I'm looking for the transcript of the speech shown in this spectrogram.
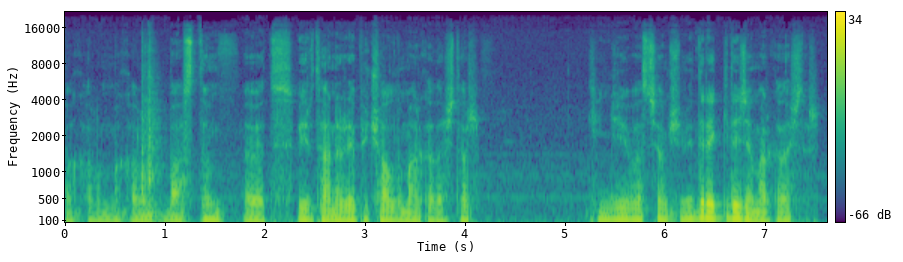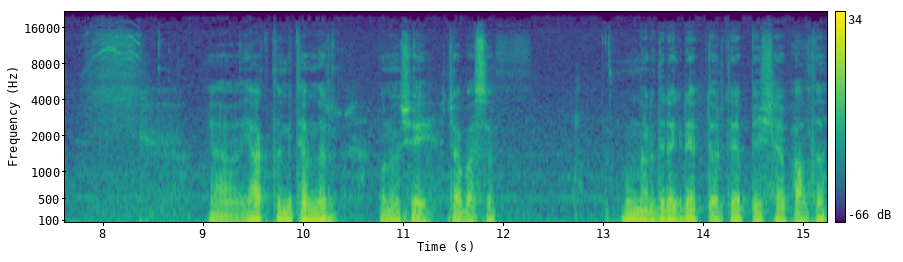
Bakalım bakalım. Bastım. Evet. Bir tane rap 3 aldım arkadaşlar. İkinciyi basacağım şimdi. Direkt gideceğim arkadaşlar. Ya yaktığım itemler bunun şey cabası. Bunları direkt rap 4, rap 5, rap 6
